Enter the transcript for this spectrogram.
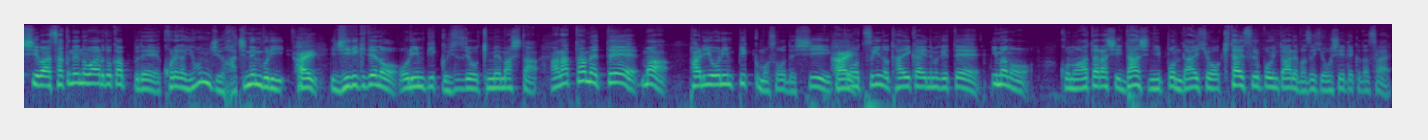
子は昨年のワールドカップでこれが48年ぶり。はい。自力でのオリンピック出場を決めました。改めてまあパリオリンピックもそうですし、はい。この次の大会に向けて今のこの新しい男子日本代表期待するポイントあればぜひ教えてください。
